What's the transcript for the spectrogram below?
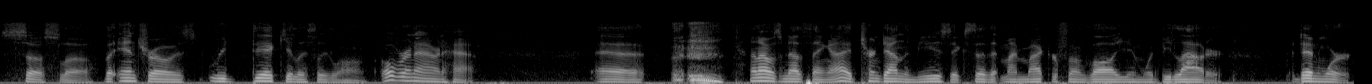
so slow. The intro is ridiculously long, over an hour and a half. Uh, and that was another thing. I had turned down the music so that my microphone volume would be louder. It didn't work.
